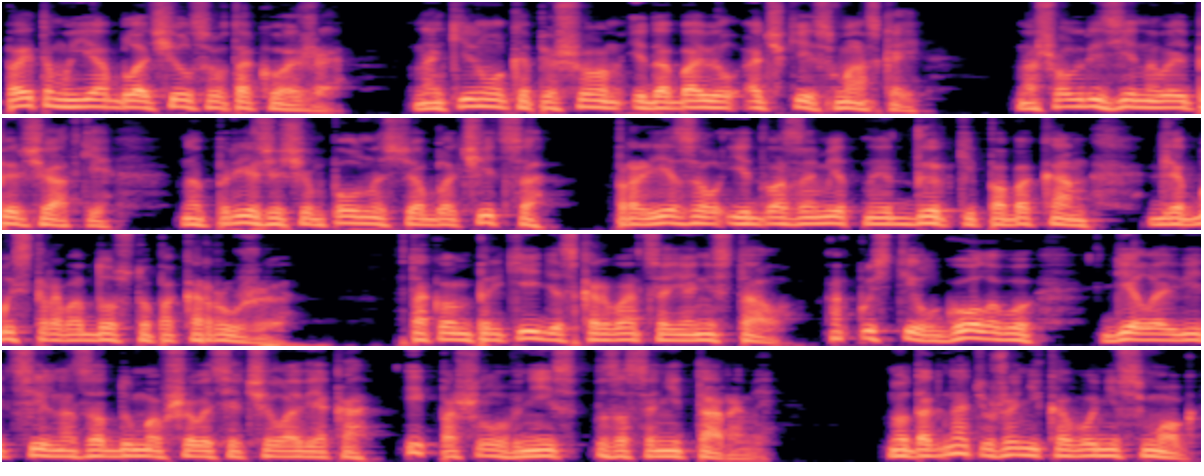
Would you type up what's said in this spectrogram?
Поэтому я облачился в такой же. Накинул капюшон и добавил очки с маской. Нашел резиновые перчатки, но прежде чем полностью облачиться, прорезал едва заметные дырки по бокам для быстрого доступа к оружию. В таком прикиде скрываться я не стал. Опустил голову, делая вид сильно задумавшегося человека, и пошел вниз за санитарами. Но догнать уже никого не смог.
